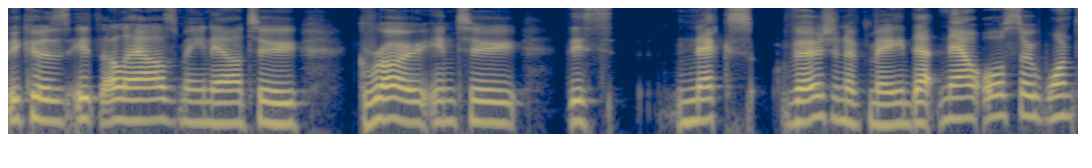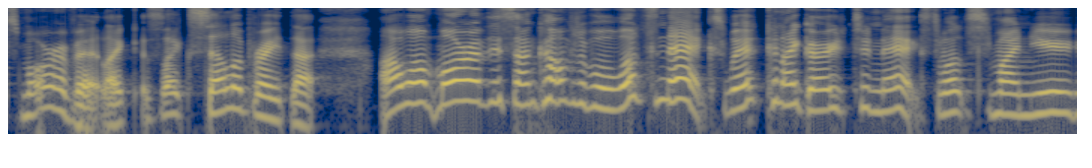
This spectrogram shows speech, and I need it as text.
because it allows me now to grow into this next version of me that now also wants more of it. Like it's like celebrate that. I want more of this uncomfortable. What's next? Where can I go to next? What's my new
